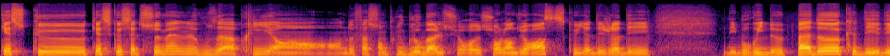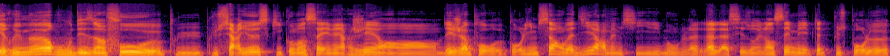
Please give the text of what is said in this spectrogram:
Qu'est-ce que, que cette semaine vous a appris en, de façon plus globale sur, sur l'endurance? Est-ce qu'il y a déjà des, des bruits de paddock, des, rumeurs ou des infos euh, plus, plus, sérieuses qui commencent à émerger en, déjà pour, pour l'IMSA, on va dire, même si bon, là, la saison est lancée, mais peut-être plus pour le,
